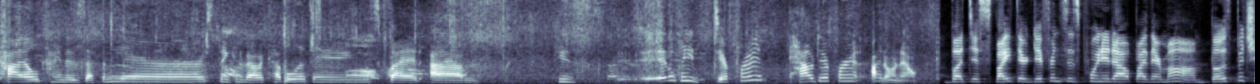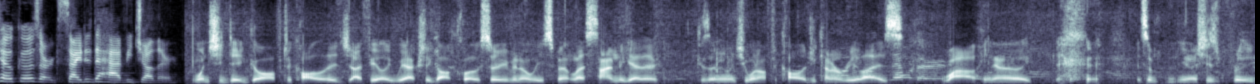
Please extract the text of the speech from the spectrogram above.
Kyle kind of is up in the air, thinking about a couple of things, but um, he's, it'll be different. How different? I don't know. But despite their differences pointed out by their mom, both Bachocos are excited to have each other. When she did go off to college, I feel like we actually got closer, even though we spent less time together. Because I mean, when she went off to college, you kind of realize, wow, you know, like it's a, you know, she's really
